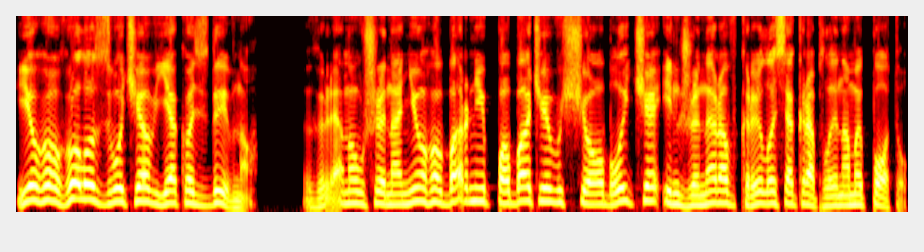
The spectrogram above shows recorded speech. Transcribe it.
Його голос звучав якось дивно. Глянувши на нього, Барні побачив, що обличчя інженера вкрилося краплинами поту.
